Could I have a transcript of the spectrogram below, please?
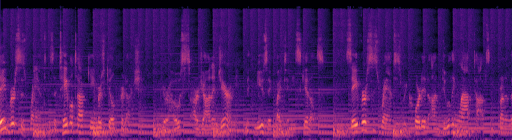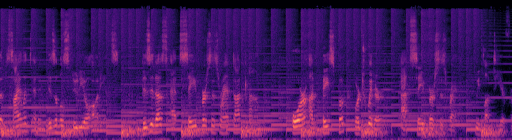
Save vs. Rant is a Tabletop Gamers Guild production. Your hosts are John and Jeremy, with music by Timmy Skittles. Save vs. Rant is recorded on dueling laptops in front of a silent and invisible studio audience. Visit us at saveversusrant.com or on Facebook or Twitter at Save vs. Rant. We'd love to hear from you.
